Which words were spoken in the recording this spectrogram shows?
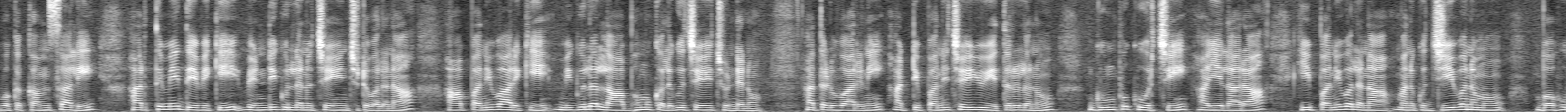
ఒక కంసాలి దేవికి వెండి గుళ్ళను చేయించుట వలన ఆ పని వారికి మిగుల లాభము కలుగు చేయుచుండెను. అతడు వారిని అట్టి పని చేయు ఇతరులను గుంపు కూర్చి అయ్యలారా ఈ పని వలన మనకు జీవనము బహు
